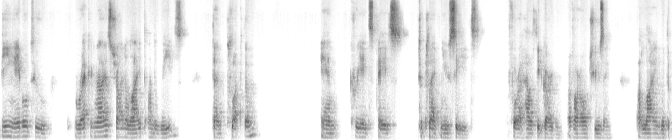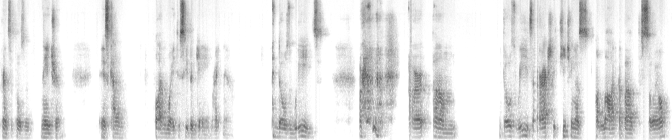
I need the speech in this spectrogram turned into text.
being able to recognize, shine a light on the weeds, then pluck them and create space to plant new seeds for a healthy garden of our own choosing, aligned with the principles of nature, is kind of one way to see the game right now. And those weeds are, are um, those weeds are actually teaching us a lot about the soil.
